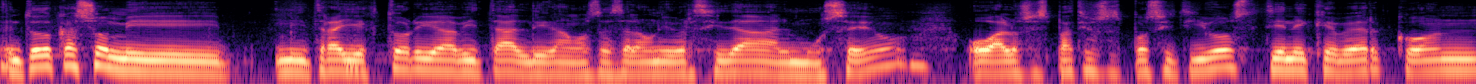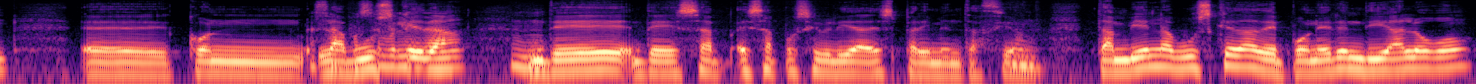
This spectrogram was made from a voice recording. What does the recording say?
en todo caso mi trayectoria vital, digamos, desde la universidad al museo o a los espacios expositivos, tiene que ver con, eh, con la búsqueda de, de esa, esa, posibilidad de experimentación. También la búsqueda de poner en diálogo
